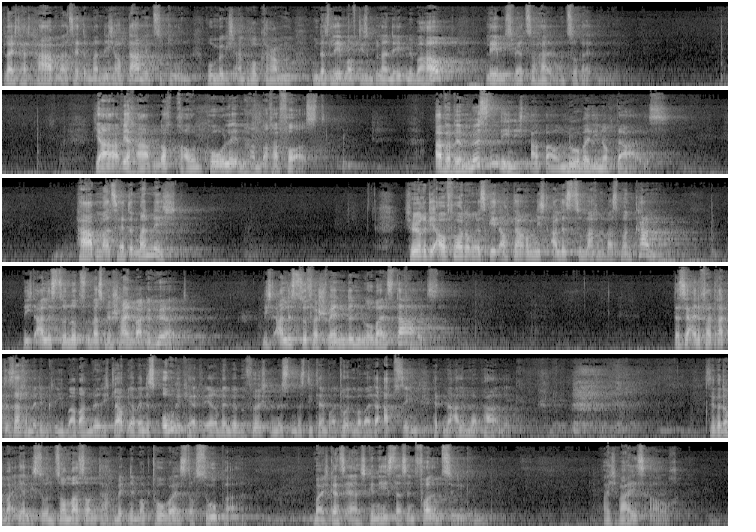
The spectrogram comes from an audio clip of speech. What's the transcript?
Vielleicht hat Haben, als hätte man nicht auch damit zu tun, womöglich ein Programm, um das Leben auf diesem Planeten überhaupt lebenswert zu halten und zu retten. Ja, wir haben noch Braunkohle im Hambacher Forst. Aber wir müssen die nicht abbauen, nur weil die noch da ist. Haben, als hätte man nicht. Ich höre die Aufforderung, es geht auch darum, nicht alles zu machen, was man kann. Nicht alles zu nutzen, was mir scheinbar gehört. Nicht alles zu verschwenden, nur weil es da ist. Das ist ja eine vertragte Sache mit dem Klimawandel. Ich glaube ja, wenn es umgekehrt wäre, wenn wir befürchten müssten, dass die Temperatur immer weiter absinkt, hätten wir alle mehr Panik. Sind wir doch mal ehrlich, so ein Sommersonntag mitten im Oktober ist doch super. Meine ich ganz ehrlich, genieße das in vollen Zügen. Aber ich weiß auch,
